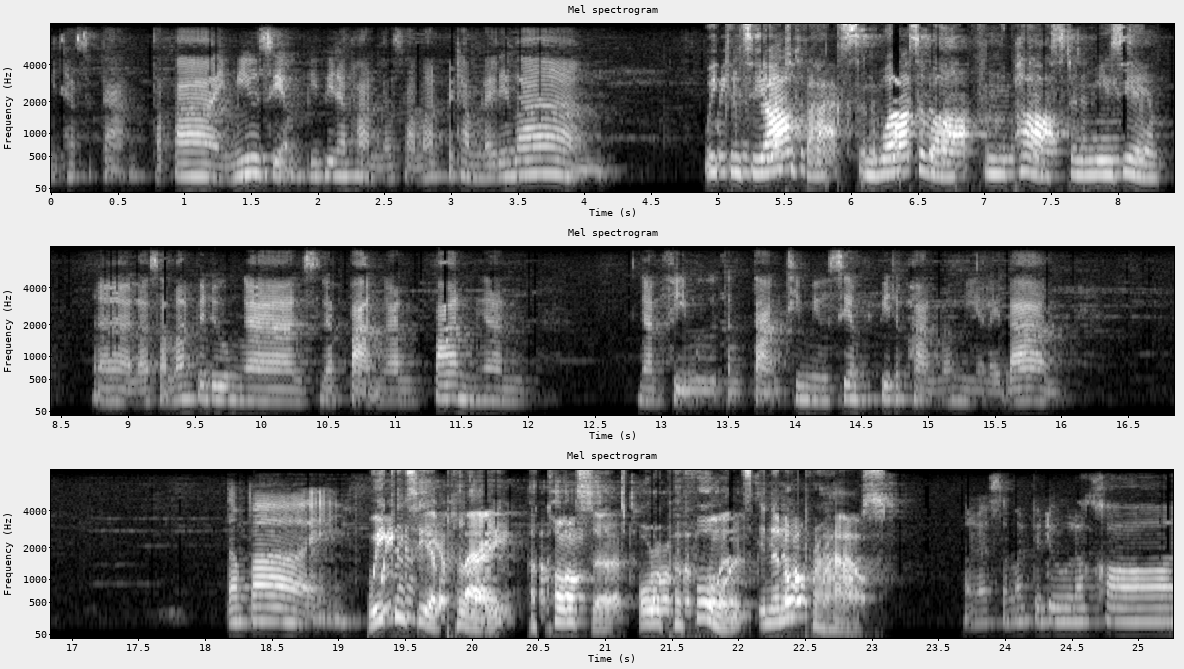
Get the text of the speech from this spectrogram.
นิทรรศการ ต่อไปมิวเซียมพิพิธภัณฑ์เราสามารถไปทำอะไรได้บ้าง We can see artifacts and works of art from the past in a museum. อ่าเราสามารถไปดูงานศิลปะงานปั้นงานงานฝีมือต่างๆ ที่มิวเซียมพิพิธภัณฑ์ว่ามีอะไรบ้าง ต่อไป We can see a play, a concert, or a performance in an opera house. เราสามารถไปดูละคร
